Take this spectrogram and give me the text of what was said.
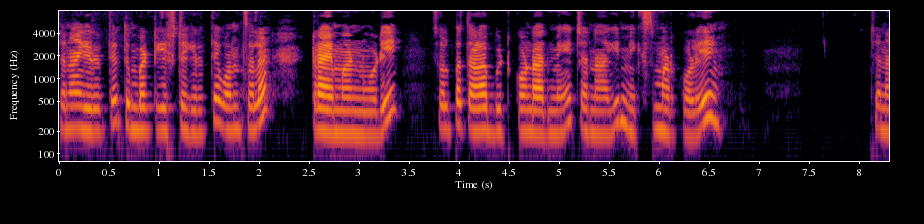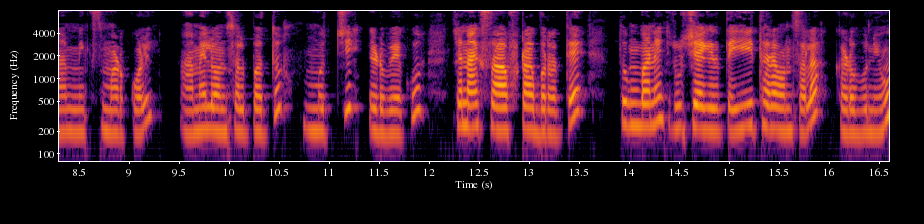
ಚೆನ್ನಾಗಿರುತ್ತೆ. ತುಂಬ ಟೇಸ್ಟಾಗಿರುತ್ತೆ ಒಂದು ಸಲ ಟ್ರೈ ಮಾಡಿ ನೋಡಿ. ಸ್ವಲ್ಪ ತಳ ಬಿಟ್ಕೊಂಡಾದ್ಮೇಲೆ ಚೆನ್ನಾಗಿ ಮಿಕ್ಸ್ ಮಾಡ್ಕೊಳ್ಳಿ. ಚೆನ್ನಾಗಿ ಮಿಕ್ಸ್ ಮಾಡ್ಕೊಳ್ಳಿ. ಆಮೇಲೆ ಒಂದು ಸ್ವಲ್ಪ ಹೊತ್ತು ಮುಚ್ಚಿ ಇಡಬೇಕು. ಚೆನ್ನಾಗಿ ಸಾಫ್ಟಾಗಿ ಬರುತ್ತೆ. ತುಂಬಾ ರುಚಿಯಾಗಿರುತ್ತೆ. ಈ ಥರ ಒಂದು ಸಲ ಕಡುಬು ನೀವು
